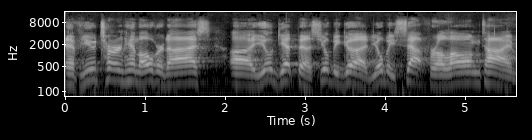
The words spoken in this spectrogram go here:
if you turn him over to us, uh, you'll get this. You'll be good. You'll be set for a long time.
